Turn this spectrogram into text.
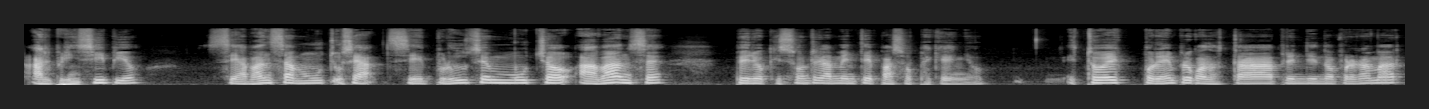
al principio se avanza mucho, o sea, se producen muchos avances, pero que son realmente pasos pequeños. Esto es, por ejemplo, cuando estás aprendiendo a programar,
